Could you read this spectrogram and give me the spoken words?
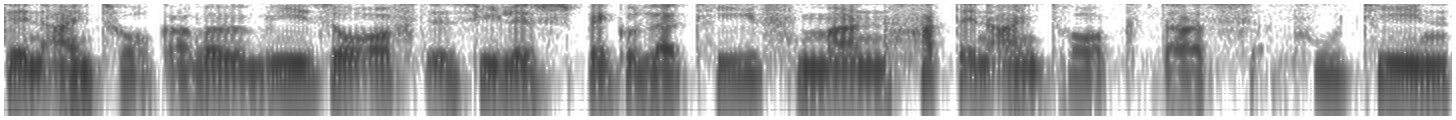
den Eindruck, aber wie so oft ist vieles spekulativ, man hat den Eindruck, dass Putin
